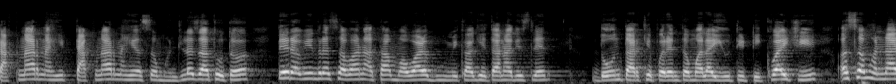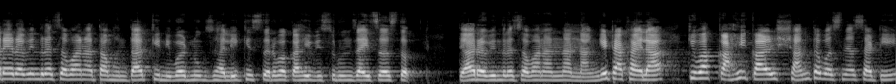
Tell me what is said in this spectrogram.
टाकणार नाही टाकणार नाही असं म्हटलं जात होतं. ते रवींद्र चव्हाण आता मवाळ भूमिका घेताना दिसलेत. दोन तारखेपर्यंत मला युती टिकवायची असं म्हणणारे रवींद्र चव्हाण आता म्हणतात की निवडणूक झाली की सर्व काही विसरून जायचं असतं. त्या रवींद्र चव्हाणांना नांगे टाकायला किंवा काही काळ शांत बसण्यासाठी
